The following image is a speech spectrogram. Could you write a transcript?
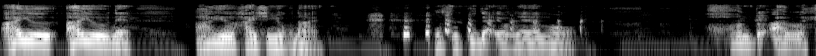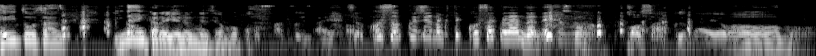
ああいう、ああいうね、ああいう配信良くない。小作だよね、もう。ほんと、あの、ヘイトさん、いないから言えるんですよ。もう小作だよ。そう、古速じゃなくて古作なんだね。そう。小作だよ、も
